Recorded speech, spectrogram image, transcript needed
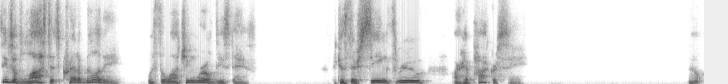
seems to have lost its credibility with the watching world these days because they're seeing through our hypocrisy. Now,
